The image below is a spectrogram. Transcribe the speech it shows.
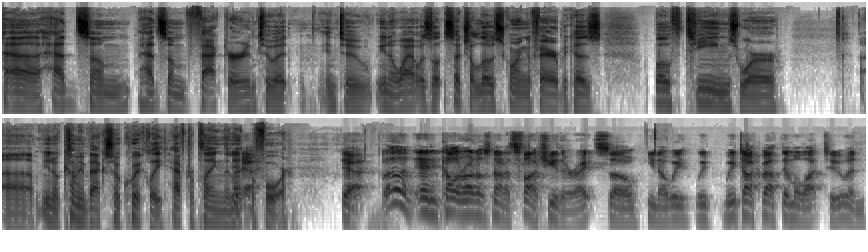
uh, had some had some factor into it into you know why it was such a low scoring affair because both teams were um, you know coming back so quickly after playing the night Yeah. before. Yeah, well, and, Colorado's not a slouch either, right? So you know, we we we talk about them a lot too, and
